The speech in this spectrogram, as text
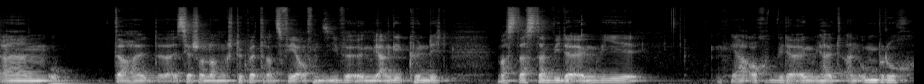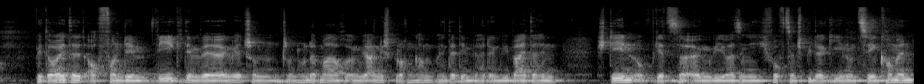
Ähm, da halt, da ist ja schon noch ein Stück weit Transferoffensive irgendwie angekündigt, was das dann wieder irgendwie, ja, auch wieder irgendwie halt an Umbruch bedeutet, auch von dem Weg, den wir irgendwie jetzt schon, schon hundertmal auch irgendwie angesprochen haben, hinter dem wir halt irgendwie weiterhin stehen, ob jetzt da irgendwie, weiß ich nicht, 15 Spieler gehen und 10 kommen.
